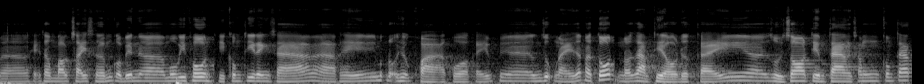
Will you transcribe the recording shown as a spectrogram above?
à, hệ thống báo cháy sớm của bên à, Mobifone thì công ty đánh giá là cái mức độ hiệu quả của cái à, ứng dụng này rất là tốt. Nó giảm thiểu được cái rủi ro tiềm tàng trong công tác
